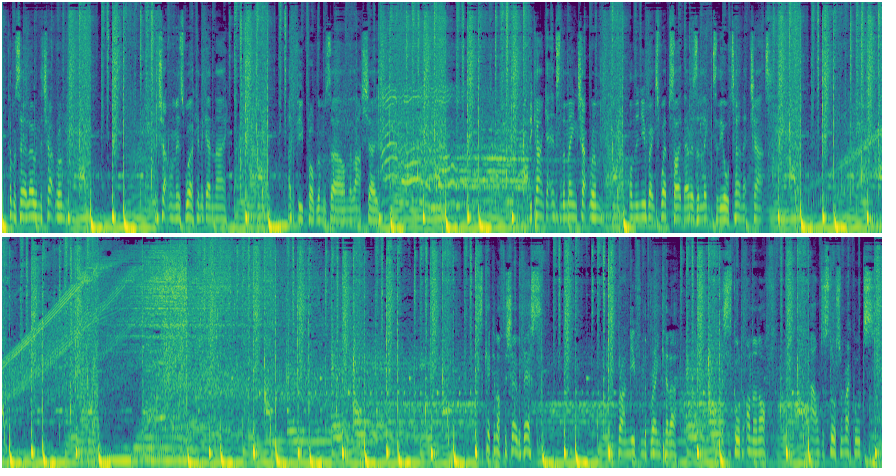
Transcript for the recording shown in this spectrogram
come and say hello in the chat room. The chat room is working again now. Had a few problems uh, on the last show. If you can't get into the main chat room on the Nubreaks website, there is a link to the alternate chat. Kicking off the show with this. Brand new from the Brain Killer. This is called On and Off. Out on Distortion Records.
